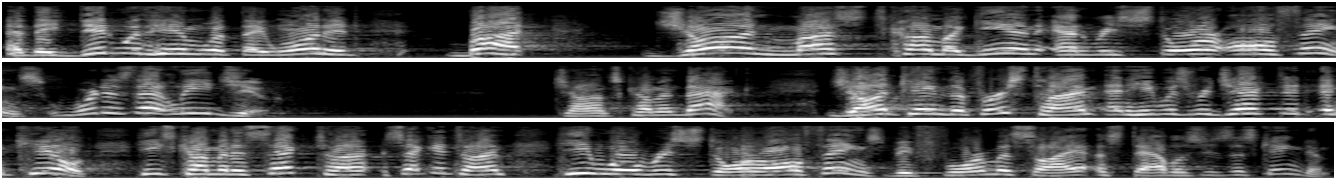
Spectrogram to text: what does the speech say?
and they did with him what they wanted, but John must come again and restore all things. Where does that lead you? John's coming back. John came the first time and he was rejected and killed. He's coming a sec time, second time. He will restore all things before Messiah establishes his kingdom.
